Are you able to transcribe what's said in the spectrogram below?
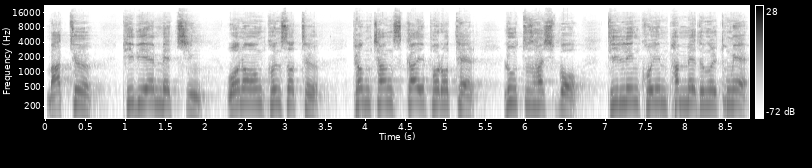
마트, BBM 매칭, 원어원 콘서트, 평창 스카이폴 호텔, 루트 45, 딜링 코인 판매 등을 통해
